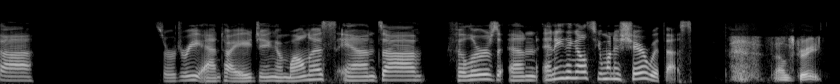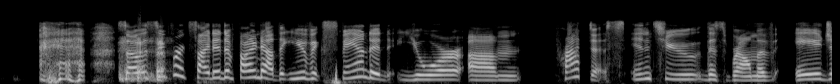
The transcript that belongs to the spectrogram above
uh, surgery, anti aging, and wellness, and uh, fillers, and anything else you want to share with us. Sounds great. so I was super excited to find out that you've expanded your um, practice into this realm of age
